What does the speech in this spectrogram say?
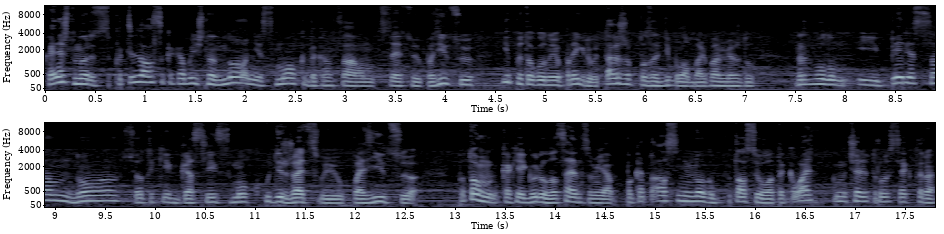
Конечно, Норрис сопротивлялся, как обычно, но не смог до конца он отстоять свою позицию, и по итогу он ее проигрывает. Также позади была борьба между Редбулом и Пересом, но все-таки Гасли смог удержать свою позицию. Потом, как я и говорил, за Сайенсом я покатался немного, пытался его атаковать в начале второго сектора.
